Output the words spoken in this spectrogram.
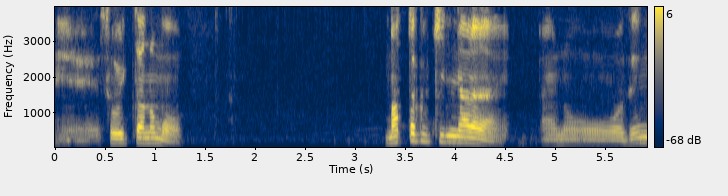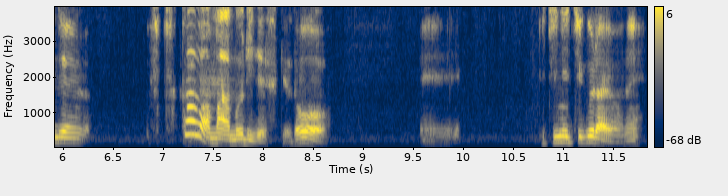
えー、そういったのも、全く気にならない。あのー、全然、2日はまあ無理ですけど、1日ぐらいはね、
